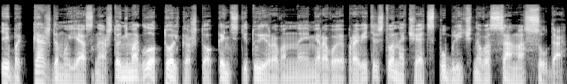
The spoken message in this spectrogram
Ибо каждому ясно, что не могло только что конституированное мировое правительство начать с публичного самосуда.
